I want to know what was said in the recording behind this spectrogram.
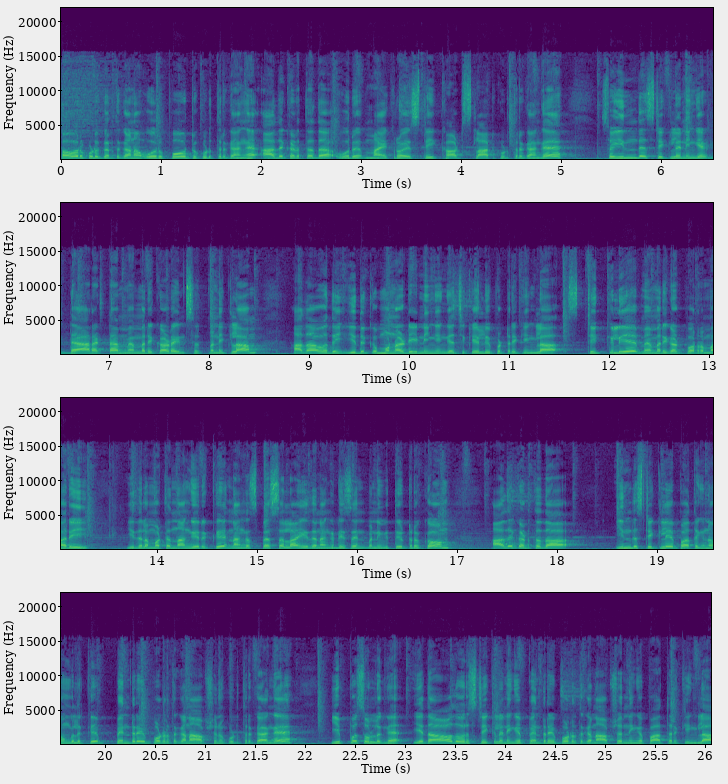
பவர் கொடுக்கறதுக்கான ஒரு போர்ட்டு கொடுத்துருக்காங்க. அதுக்கு அடுத்ததாக ஒரு மைக்ரோ எஸ்டி கார்டு ஸ்லாட் கொடுத்துருக்காங்க. ஸோ இந்த ஸ்டிக்கில் நீங்கள் டேரெக்டாக மெமரி கார்டை இன்சர்ட் பண்ணிக்கலாம். அதாவது இதுக்கு முன்னாடி நீங்கள் எங்கேயாச்சும் கேள்விப்பட்டிருக்கீங்களா? ஸ்டிக்லேயே மெமரி கார்டு போடுற மாதிரி. இதில் மட்டும்தாங்க இருக்குது நாங்கள் ஸ்பெஷலாக இதை நாங்கள் டிசைன் பண்ணி விற்றுட்ருக்கோம் அதுக்கு அடுத்ததாக இந்த ஸ்டிக்லேயே பார்த்தீங்கன்னா உங்களுக்கு பென்ட்ரைவ் போடுறதுக்கான ஆப்ஷனை கொடுத்துருக்காங்க. இப்போ சொல்லுங்கள் ஏதாவது ஒரு ஸ்டிக்கில் நீங்கள் பென்ட்ரைவ் போடுறதுக்கான ஆப்ஷன் நீங்கள் பார்த்துருக்கீங்களா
